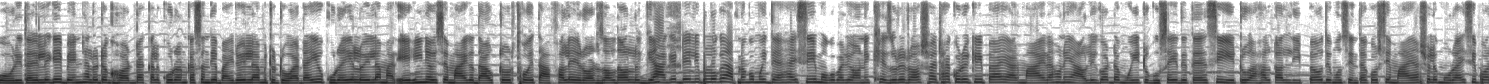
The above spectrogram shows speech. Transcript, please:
করি। তাই লেগেই বেন হলো ওটা ঘর ডাকাল কুরান কাছান দিয়ে বাইরে হইলাম একটু ডোয়া ডাইও কুড়াইয়ে লইলাম আর এহিনে হইছে মায়ের দাউ টোর থই তাফালে রস জল দেওয়ার লইগিয়া আগের ডেলি ব্লগে আপনাকে মুই দেখাইছি মগবাড়ি অনেক খেজুরের রস হয় ঠাকুরের কৃপায় আর মায়ের এখন এই আউলিগড়টা মুই একটু গুছাই দিতে আসি একটু আহাল টাল লিপেও দিমু চিন্তা করছি মায় আসলে মুরাইছি পর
